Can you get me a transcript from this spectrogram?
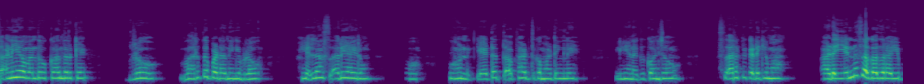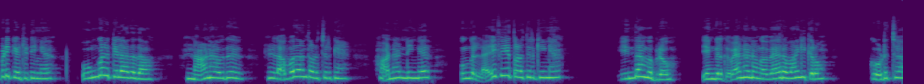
தனியா வந்து உட்காந்துருக்கேன் ப்ரோ வருத்தப்படாதீங்க ப்ரோ எல்லாம் சரியாயிரும். ஓ ஒன்று கேட்ட தப்பா எடுத்துக்க மாட்டீங்களே. எனக்கு கொஞ்சம் சரக்கு கிடைக்குமா? அட என்ன சகோதரா இப்படி கேட்டுட்டீங்க? உங்களுக்கு இல்லாததா? நானாவது லவ் தான் தொலைச்சிருக்கேன். ஆனா நீங்க உங்க லைஃபையே தொலைச்சிருக்கீங்க. இந்தாங்க ப்ரோ எங்களுக்கு வேணா நாங்க வேற வாங்கிக்கிறோம். குடிச்சா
